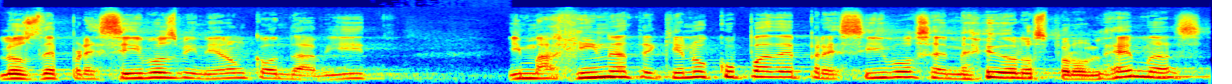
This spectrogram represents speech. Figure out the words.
Los depresivos vinieron con David. Imagínate quién ocupa depresivos en medio de los problemas.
